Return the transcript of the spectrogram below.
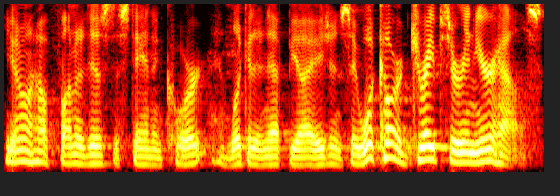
You know how fun it is to stand in court and look at an FBI agent and say, What color drapes are in your house?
